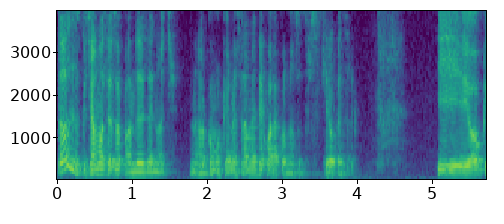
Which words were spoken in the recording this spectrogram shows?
todos escuchamos eso cuando es de noche, ¿no? Como que nuestra mente juega con nosotros, quiero pensar. Y, ok,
